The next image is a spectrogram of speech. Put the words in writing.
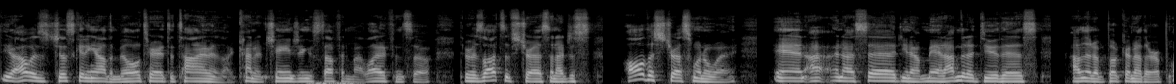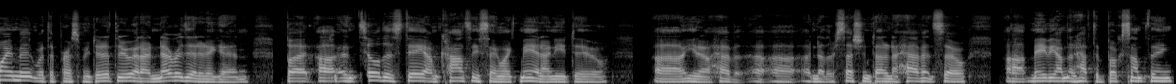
you know, I was just getting out of the military at the time and like kind of changing stuff in my life, and so there was lots of stress, and I just all the stress went away. And I and I said, you know, man, I'm gonna do this. I'm gonna book another appointment with the person we did it through, and I never did it again. But uh, until this day, I'm constantly saying like, man, I need to, uh, you know, have a, a, a- another session done, and I haven't. So uh, maybe I'm gonna have to book something.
